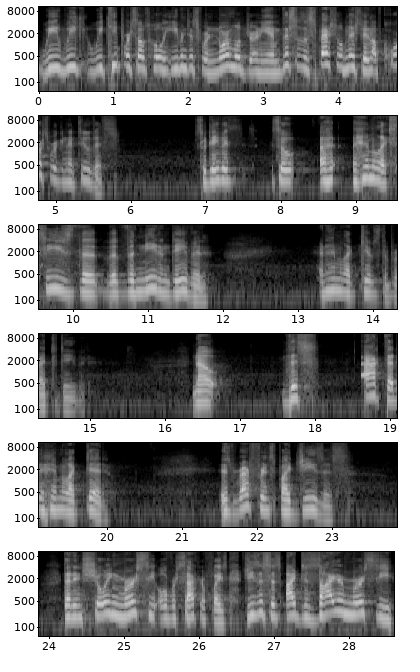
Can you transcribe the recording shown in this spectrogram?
We, we, we keep ourselves holy even just for a normal journey, and this is a special mission. Of course, we're going to do this. So David, so ah, Ahimelech sees the, the, the need in David, and Ahimelech gives the bread to David. Now, this act that Ahimelech did is referenced by Jesus that in showing mercy over sacrifice, Jesus says, I desire mercy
